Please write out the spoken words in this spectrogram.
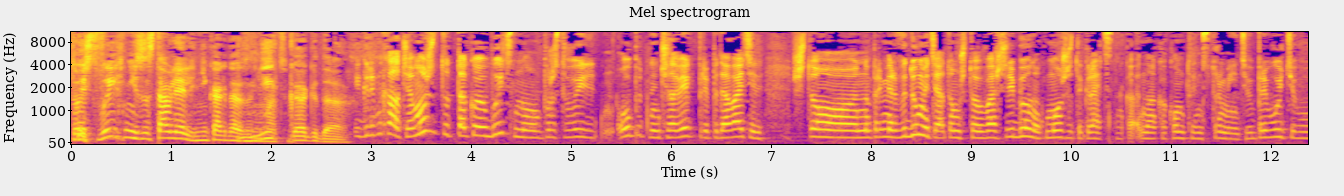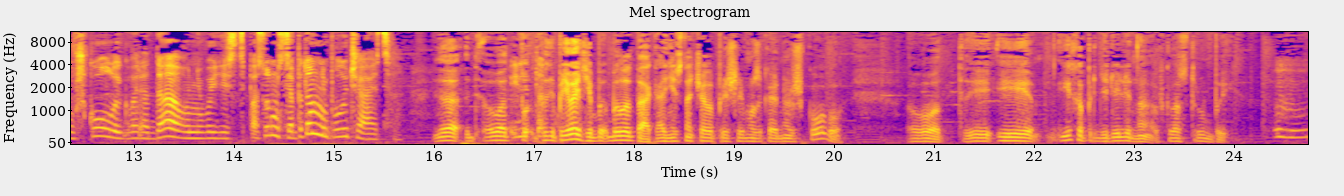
То есть вы их не заставляли никогда заниматься? Никогда. Игорь Михайлович, а может тут такое быть, ну, просто вы опытный человек, преподаватель, что, например, вы думаете о том, что ваш ребенок может играть на, на каком-то инструменте. Вы приводите его в школу и говорят, да, у него есть способности, а потом не получается. Да, вот, Или так? понимаете, было так. Они сначала пришли в музыкальную школу, вот, и, и их определили на, в класс трубы. Э,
